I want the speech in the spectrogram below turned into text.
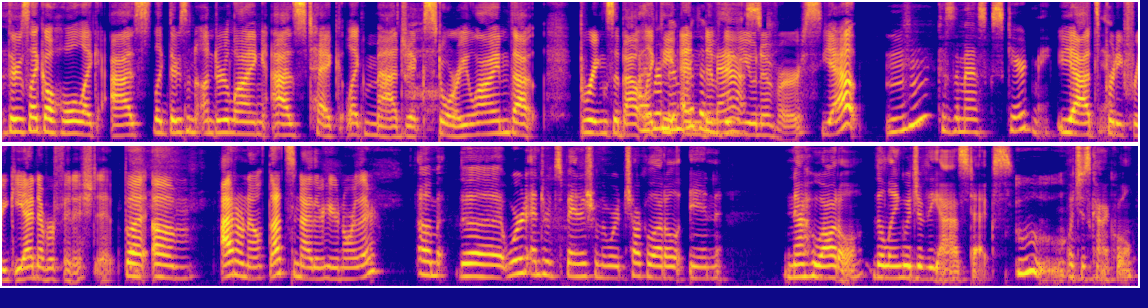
there's like a whole like as like there's an underlying Aztec like magic storyline that brings about like the end the of mask. the universe. Yep. Mm-hmm. Because the mask scared me. Yeah, it's Yeah. pretty freaky. I never finished it. But um I don't know. That's neither here nor there. Um, the word entered Spanish from the word chocolatl in Nahuatl, the language of the Aztecs, Ooh. which is kind of cool.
